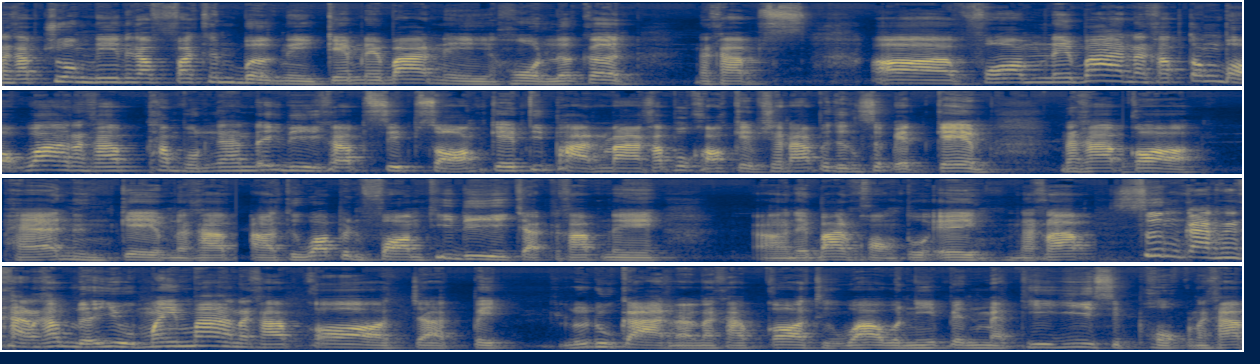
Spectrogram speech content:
นะครับช่วงนี้นะครับฟักเคนเบิร์กนี่เกมในบ้านนี่โหดเหลือเกินนะครับฟอร์มในบ้านนะครับต้องบอกว่านะครับทำผลงานได้ดีครับ 12 เกมที่ผ่านมาครับพวกเขาเก็บชนะไปถึง 11 เกมนะครับ ก็แพ้ 1 เกมนะครับถือว่าเป็นฟอร์มที่ดีจัดครับใน ในบ้านของตัวเองนะครับ ซึ่งการแข่งขันครับเหลืออยู่ไม่มากนะครับ ก็จะปิดฤดูกาลแล้วนะครับ ก็ถือว่าวันนี้เป็นแมตช์ที่ 26 นะครับ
